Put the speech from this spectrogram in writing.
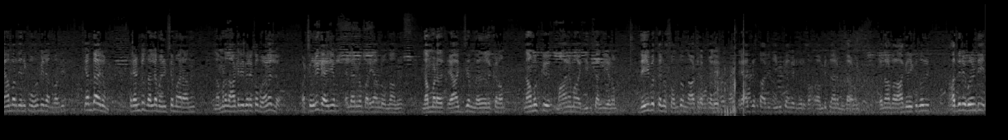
ഞാൻ പറഞ്ഞു എനിക്ക് ഓർമ്മയില്ല എന്ന് പറഞ്ഞു. എന്തായാലും രണ്ടും നല്ല മനുഷ്യന്മാരാണ്. നമ്മുടെ നാട്ടിൽ ഇവരൊക്കെ വേണമല്ലോ. പക്ഷെ ഒരു കാര്യം എല്ലാവരോടും പറയാനുള്ള ഒന്നാണ് നമ്മുടെ രാജ്യം നിലനിൽക്കണം. നമുക്ക് മാനമായി ജീവിക്കാൻ കഴിയണം ദൈവത്തിന്റെ സ്വന്തം നാട്ടിലെ പോലെ രാജ്യസ്ഥാപി ജീവിക്കാൻ കഴിയുന്ന ഒരു സംവിധാനം ഉണ്ടാകണം എന്നാണ് നമ്മൾ ആഗ്രഹിക്കുന്നത്. അതിനുവേണ്ടി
